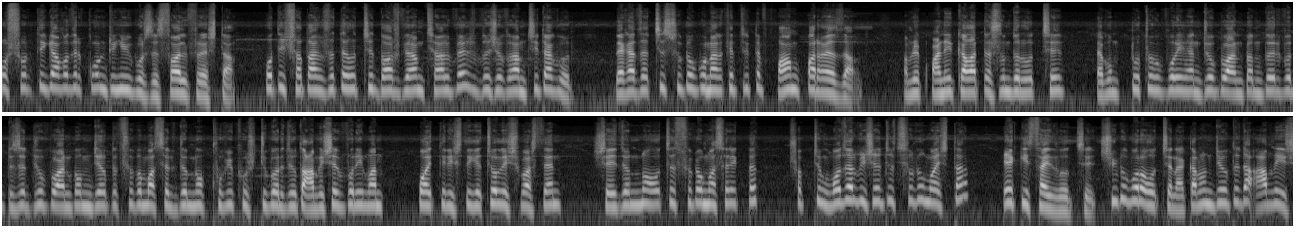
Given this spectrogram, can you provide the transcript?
বছর থেকে আমাদের কন্টিনিউ করছে সয়েল ফ্রেশটা প্রতি শতাংশতে হচ্ছে দশ গ্রাম সয়েল ফ্রেশ দুশো গ্রাম চিটাগর দেখা যাচ্ছে ছোটো পোনার ক্ষেত্রে একটা পাম্প পাম্পার রেজাল্ট আপনি পানির কালারটা সুন্দর হচ্ছে এবং প্রচুর পরিমাণ জু প্লান্টন তৈরি করতেছে। জু প্লান্টন যেহেতু ছোটো মাছের জন্য খুবই পুষ্টিকর, যেহেতু আমিষের পরিমাণ পঁয়ত্রিশ থেকে চল্লিশ পার্সেন্ট সেই জন্য হচ্ছে ছোটো মাছের একটা সবচেয়ে মজার বিষয় হচ্ছে ছোটো মাছটা একই সাইজ হচ্ছে। ছোটো বড় হচ্ছে না, কারণ যেহেতু এটা আমিষ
